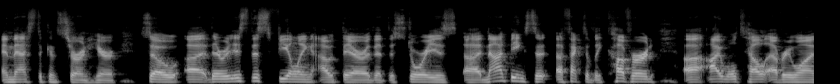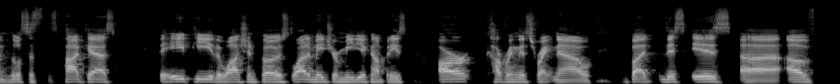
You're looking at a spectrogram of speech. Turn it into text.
And that's the concern here. So uh, there is this feeling out there that the story is uh, not being effectively covered. Uh, I will tell everyone who listens to this podcast the AP, the Washington Post, a lot of major media companies are covering this right now. But this is uh, of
